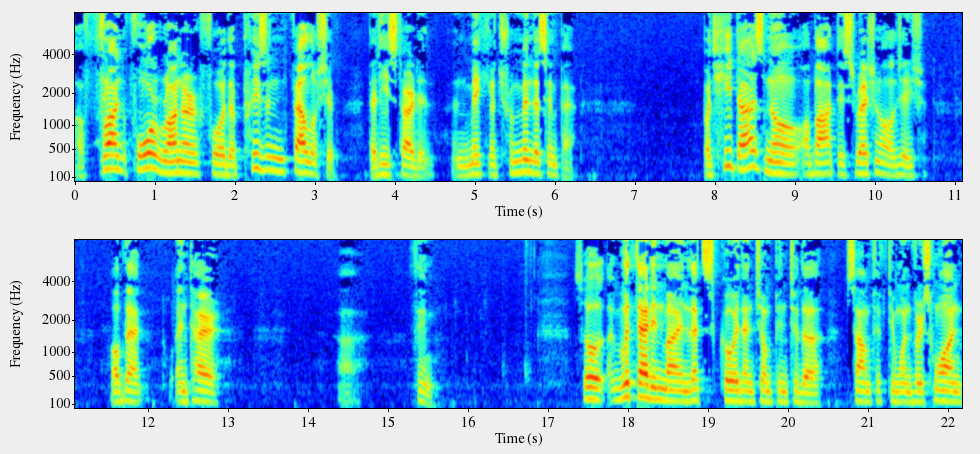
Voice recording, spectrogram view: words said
a front forerunner for the prison fellowship that he started and making a tremendous impact. But he does know about this rationalization of that entire thing. So, with that in mind, let's go ahead and jump into the Psalm 51, verse 1.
